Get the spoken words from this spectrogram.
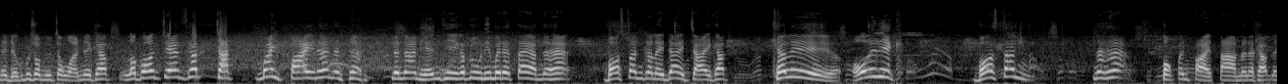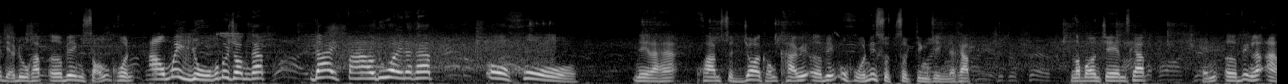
แล้วเดี๋ยวคุณผู้ชมดูจังหวะนี้ครับลาบอนเจมส์ครับจัดไม่ไปนะนานๆนานๆเห็นทีครับลูกนี้ไม่ได้แต้มนะฮะบอสตันก็เลยได้ใจครับเคลลี่โอลินิกบอสตันนะฮะตกเป็นฝ่ายตามแล้วนะครับ แล้วเดี๋ยวดูครับเออร์วิงสองคนเอาไม่อยู่คุณผู้ชมครับ ได้ฟาวด้วยนะครับ โอ้โห นี่แหละฮะความสุดยอดของคาริเออร์วิงโอ้โห นี่สุดๆ จริง ๆ นะครับลาบอนเจมส์ครับ เห็นเออร์วิงแล้วอะ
